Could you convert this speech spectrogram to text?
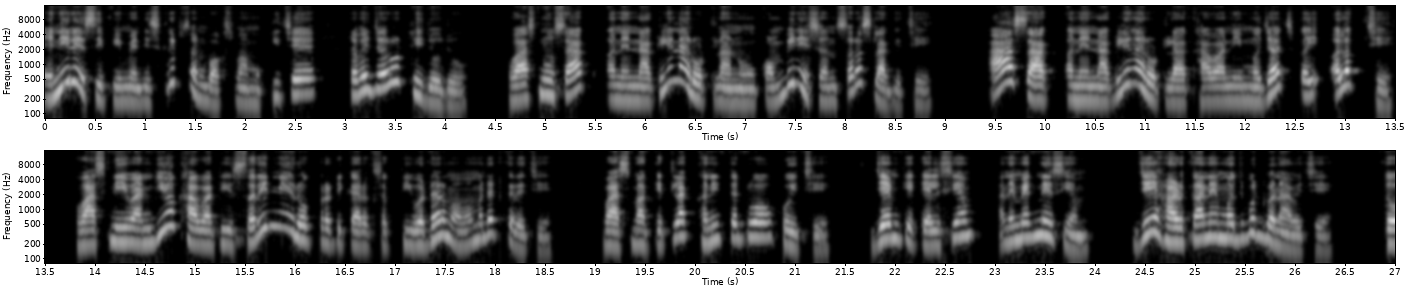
એની રેસીપી મેં ડિસ્ક્રિપ્શન બોક્સમાં મૂકી છે. તમે જરૂરથી જોજો. વાસનું શાક અને નાગલીના રોટલાનું કોમ્બિનેશન સરસ લાગે છે. આ શાક અને નાગલીના રોટલા ખાવાની મજા જ કંઈ અલગ છે. વાસની વાનગીઓ ખાવાથી શરીરની રોગ પ્રતિકારક શક્તિ વધારવામાં મદદ કરે છે. વાસમાં કેટલાક ખનિજ તત્વો હોય છે. જેમ કે કેલ્શિયમ અને મેગ્નેશિયમ, જે હાડકાને મજબૂત બનાવે છે. તો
